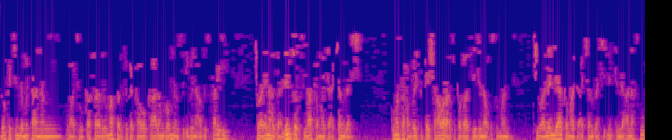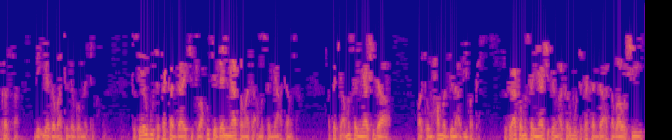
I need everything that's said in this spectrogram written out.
lokacin da mutanen wato ƙasar masar suka kawo ƙaran gwamnan su ibn abu sarhi cewa yana zaluntar su ya kamata a canza shi. Kuma sahabbai suka shawara suka ba su usman cewa lalle ya kamata a canza shi din tunda ana sukarsa bai iya gabatar da gwamnati to sai ya rubuta takarda ya ce to kuke ganin ya kamata a musanya a kansa? Aka ce a musanya shi da wato Muhammad bin Abi Bakar. Sai aka musanya shi din aka rubuta takarda aka bawa shi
